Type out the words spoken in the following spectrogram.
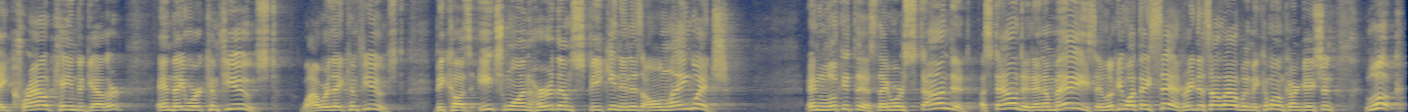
a crowd came together and they were confused. Why were they confused? Because each one heard them speaking in his own language. And look at this. They were astounded, astounded and amazed. And look at what they said. Read this out loud with me. Come on, congregation. Look,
